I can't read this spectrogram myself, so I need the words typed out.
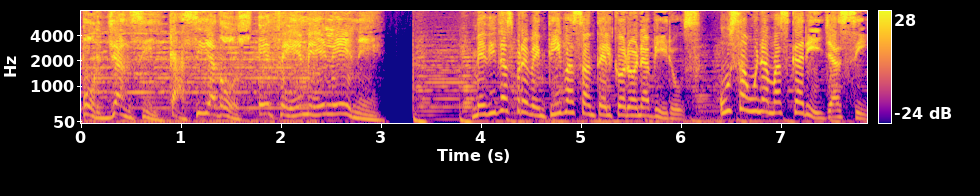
por Yancy, Casilla 2, FMLN. Medidas preventivas ante el coronavirus. Usa una mascarilla sí.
